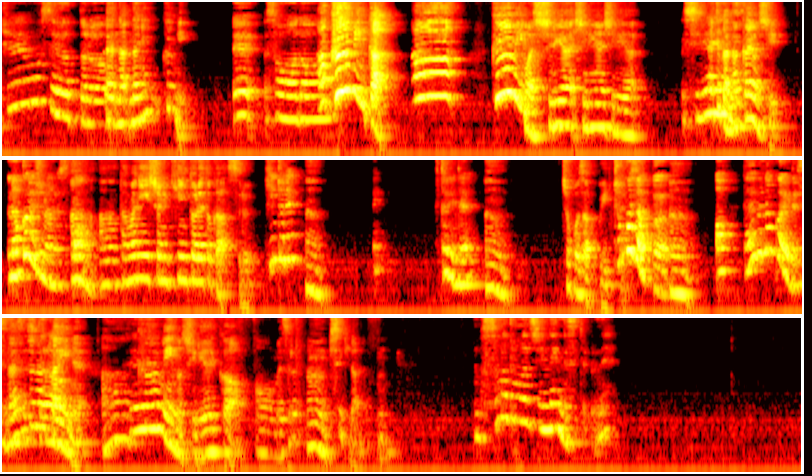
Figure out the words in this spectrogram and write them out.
慶応生だったら、え、え、な、なにクミ？え、沢田。あ、クーミンかあー、クーミンは知り合い、知り合い、知り合い。え、知り合いてか仲良し？仲良しなんですか？うん、あの、たまに一緒に筋トレとかする。筋トレ？うん、二人で？うん。チョコザップ行って。チョコザップ、うん。あ、だいぶ仲いいですね。だいぶ仲いいね。あー、クーミンの知り合いか。あー、珍しい。うん、奇跡だね。うん。まあそんな友達いないんですけどね。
